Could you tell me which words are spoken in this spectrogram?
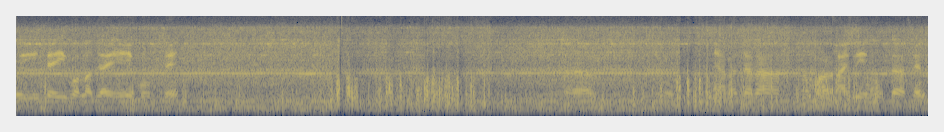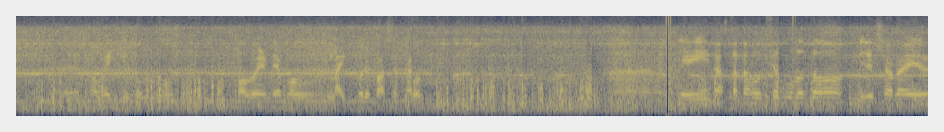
ওইটাই বলা যায় এই মুহূর্তে। যারা যারা আমার লাইভে এই মুহূর্তে আছেন সবাইকে বলব কমেন্ট এবং লাইক করে পাশে থাকুন। এই রাস্তাটা হচ্ছে মূলত মিরেসরাইয়ের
